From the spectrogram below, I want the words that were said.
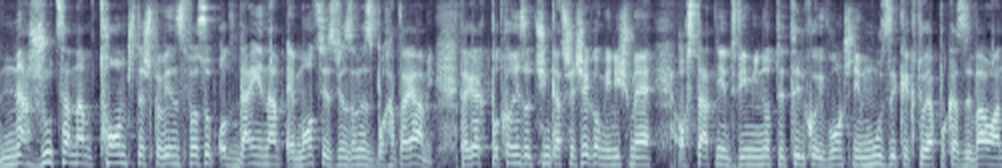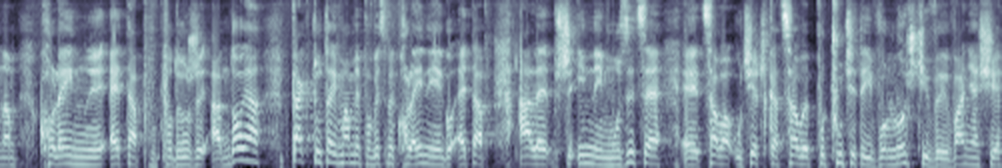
narzuca nam ton, czy też w pewien sposób oddaje nam emocje związane z bohaterami. Tak jak pod koniec odcinka trzeciego mieliśmy ostatnie dwie minuty tylko i wyłącznie muzykę, która pokazywała nam kolejny etap podróży Andora, tak tutaj mamy powiedzmy kolejny jego etap, ale przy innej muzyce, e, cała ucieczka, całe poczucie tej wolności, wyrwania się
